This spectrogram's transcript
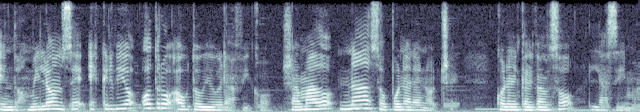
en 2011, escribió otro autobiográfico, llamado Nada se opone a la noche, con el que alcanzó la cima.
